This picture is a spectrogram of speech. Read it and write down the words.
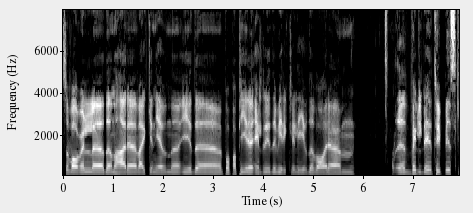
Så var vel eh, den her eh, verken jevn i det på papiret eller i det virkelige liv. Det var um, veldig typisk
